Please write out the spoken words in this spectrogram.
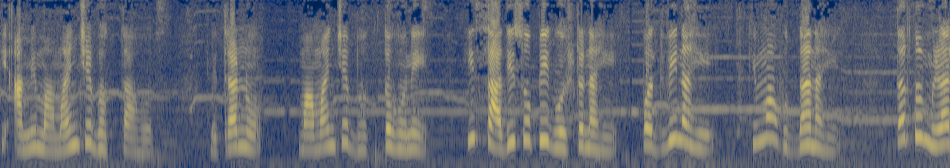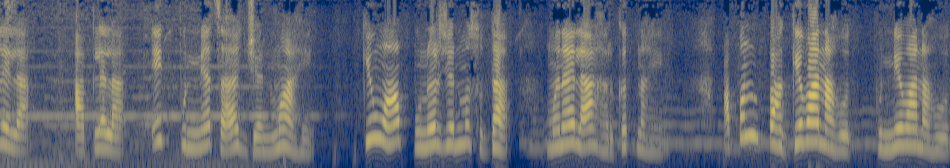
की आम्ही मामांचे भक्त आहोत. मित्रांनो मामांचे भक्त होणे ही साधी सोपी गोष्ट नाही पदवी नाही किंवा हुद्दा नाही तर तो मिळालेला आपल्याला एक पुण्याचा जन्म आहे किंवा पुनर्जन्म सुद्धा म्हणायला हरकत नाही. आपण भाग्यवान आहोत पुण्यवान आहोत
